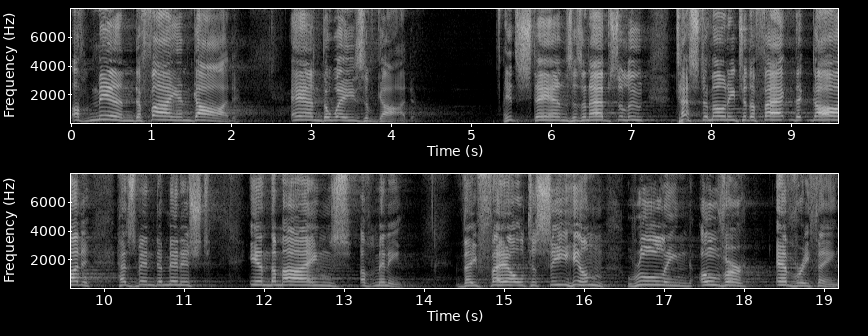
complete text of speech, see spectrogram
of men defying God and the ways of God. It stands as an absolute testimony to the fact that God has been diminished in the minds of many. They fail to see him ruling over everything,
